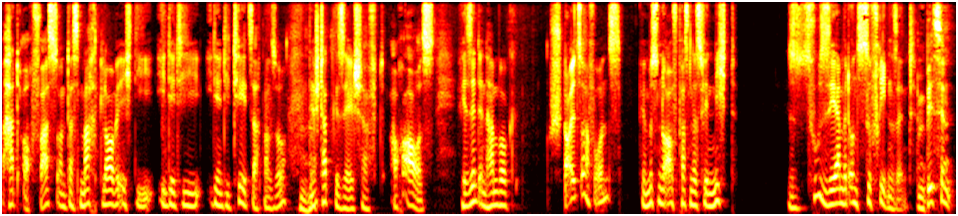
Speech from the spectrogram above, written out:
hat auch was und das macht, glaube ich, die Identi Identität, sagt man so, der Stadtgesellschaft auch aus. Wir sind in Hamburg stolz auf uns. Wir müssen nur aufpassen, dass wir nicht zu sehr mit uns zufrieden sind. Ein bisschen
